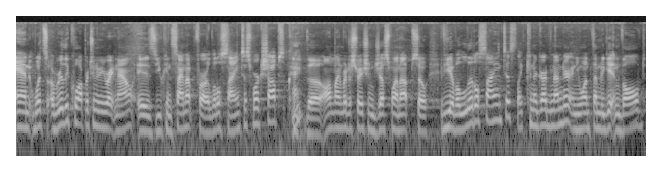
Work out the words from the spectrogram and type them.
and what's a really cool opportunity right now is you can sign up for our Little Scientist workshops. Okay. The online registration just went up, so if you have a little scientist like kindergarten under and you want them to get involved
